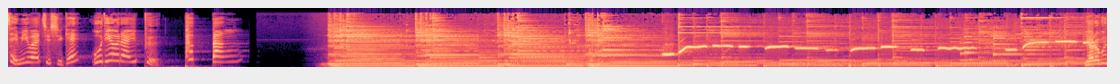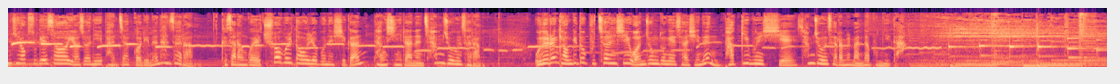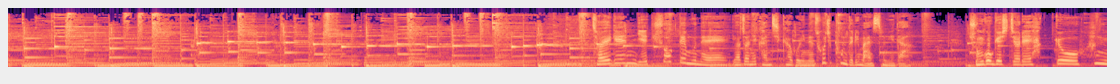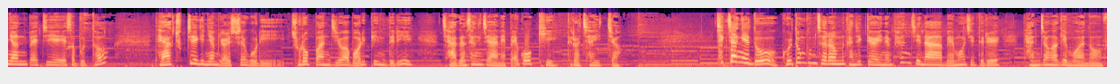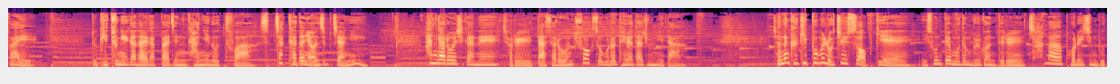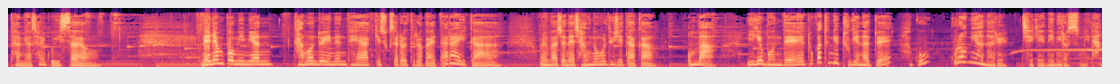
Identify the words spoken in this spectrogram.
재미와 지식의 오디오 라이프 팟빵 여러분 기억 속에서 여전히 반짝거리는 한 사람. 그 사람과의 추억을 떠올려 보는 시간, 당신이라는 참 좋은 사람. 오늘은 경기도 부천시 원종동에 사시는 박기분 씨의 참 좋은 사람을 만나봅니다. 저에겐 옛 추억 때문에 여전히 간직하고 있는 소지품들이 많습니다. 중고교 시절의 학교 학년 배지에서부터 대학 축제 기념 열쇠고리, 졸업 반지와 머리핀들이 작은 상자 안에 빼곡히 들어차 있죠. 책장에도 골동품처럼 간직되어 있는 편지나 메모지들을 단정하게 모아놓은 파일, 또 귀퉁이가 낡아빠진 강의 노트와 습작하던 연습장이 한가로운 시간에 저를 따사로운 추억 속으로 데려다 줍니다. 저는 그 기쁨을 놓칠 수 없기에 이 손때 묻은 물건들을 차마 버리지 못하며 살고 있어요. 내년 봄이면 강원도에 있는 대학 기숙사로 들어갈 딸아이가 얼마 전에 장롱을 뒤지다가 엄마 이게 뭔데 똑같은 게 두 개나 돼? 하고 꾸러미 하나를 제게 내밀었습니다.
